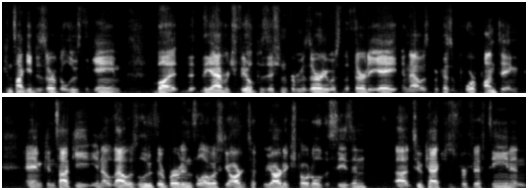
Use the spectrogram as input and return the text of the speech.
Kentucky deserved to lose the game, but the, the average field position for Missouri was the 38, and that was because of poor punting. And Kentucky, you know, that was Luther Burden's lowest yard yardage total of the season uh, two catches for 15. And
